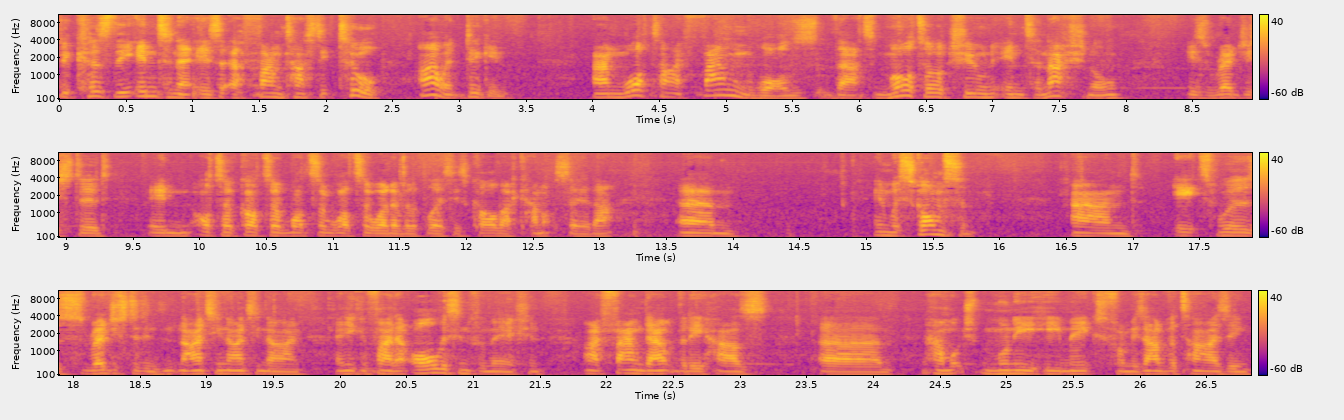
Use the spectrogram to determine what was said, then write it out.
because the internet is a fantastic tool, I went digging. And what I found was that MotoTune International is registered in Otacota, Wata Wata, whatever the place is called, I cannot say that, um, in Wisconsin. And it was registered in 1999, and you can find out all this information. I found out that he has um, how much money he makes from his advertising.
